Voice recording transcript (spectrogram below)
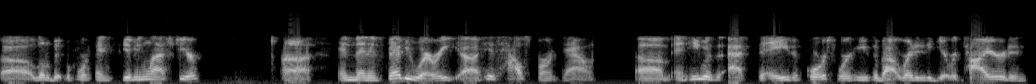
uh, a little bit before Thanksgiving last year, uh, and then in February, uh, his house burnt down. Um, and he was at the age, of course, where he's about ready to get retired and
